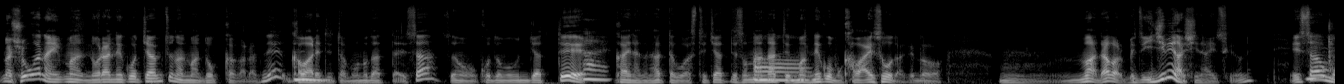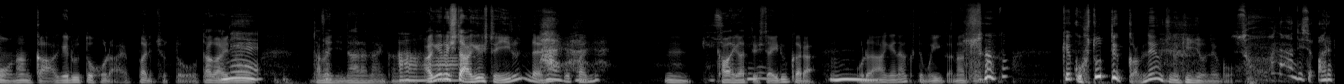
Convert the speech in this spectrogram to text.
まあ、しょうがない、まあ、野良猫ちゃんっていうのはまあどっかからね飼われてたものだったりさ、その子供産んじゃって、はい。飼えなくなった子が捨てちゃってそんなになってあー。まあ、猫もかわいそうだけど、うん、まあだから別にいじめはしないですけどね。餌をもうなんかあげるとほらやっぱりちょっとお互いのね。ためにならないかな、あー。あげる人はあげる人いるんだよね、はいやっぱりね、うん。可愛がってる人はいるから、うん。俺はあげなくてもいいかなと思って 結構太ってっからねうちの近所の猫。そうなんですよ。あれ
